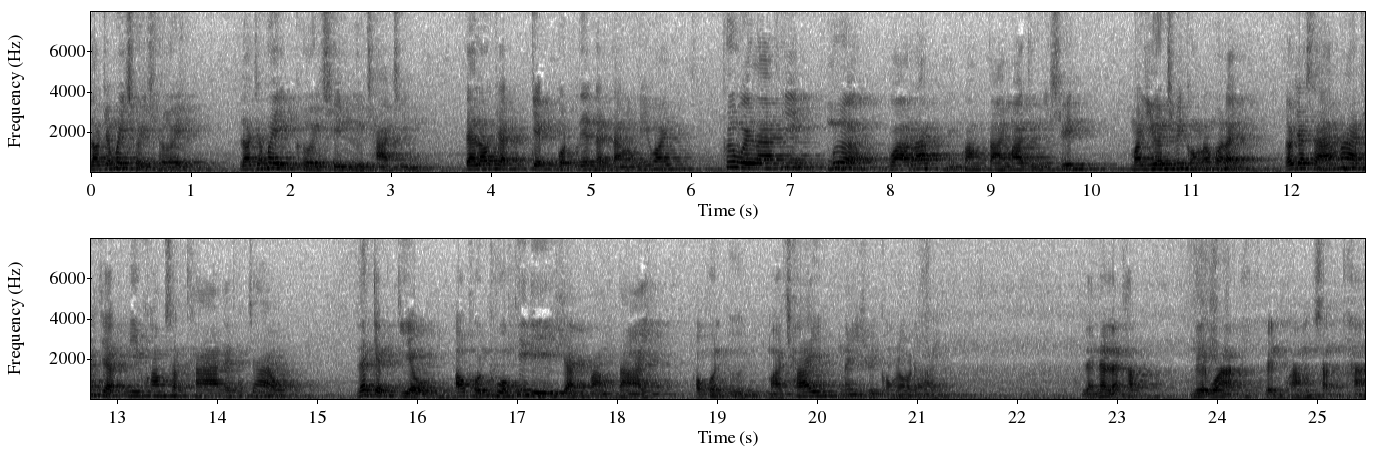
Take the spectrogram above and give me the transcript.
เราจะไม่เฉยเฉยๆเราจะไม่เคยชินหรือชาชิน แต่เราจะเก็บบทเรียนต่างๆ เหล่านี้ไว้ เพื่อเวลาที่เมื่อวาระแห่งความตายมาถึงในชีวิต มาเยือนชีวิตของเราเมื่อไหร่ เราจะสามารถที่จะมีความศรัทธาในพระเจ้า และเก็บเกี่ยวเอาผลพวงที่ดีจากความตายของคนอื่นมาใช้ในชีวิตของเราได้ และนั่นแหละครับเรียกว่าเป็นความศรัทธา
